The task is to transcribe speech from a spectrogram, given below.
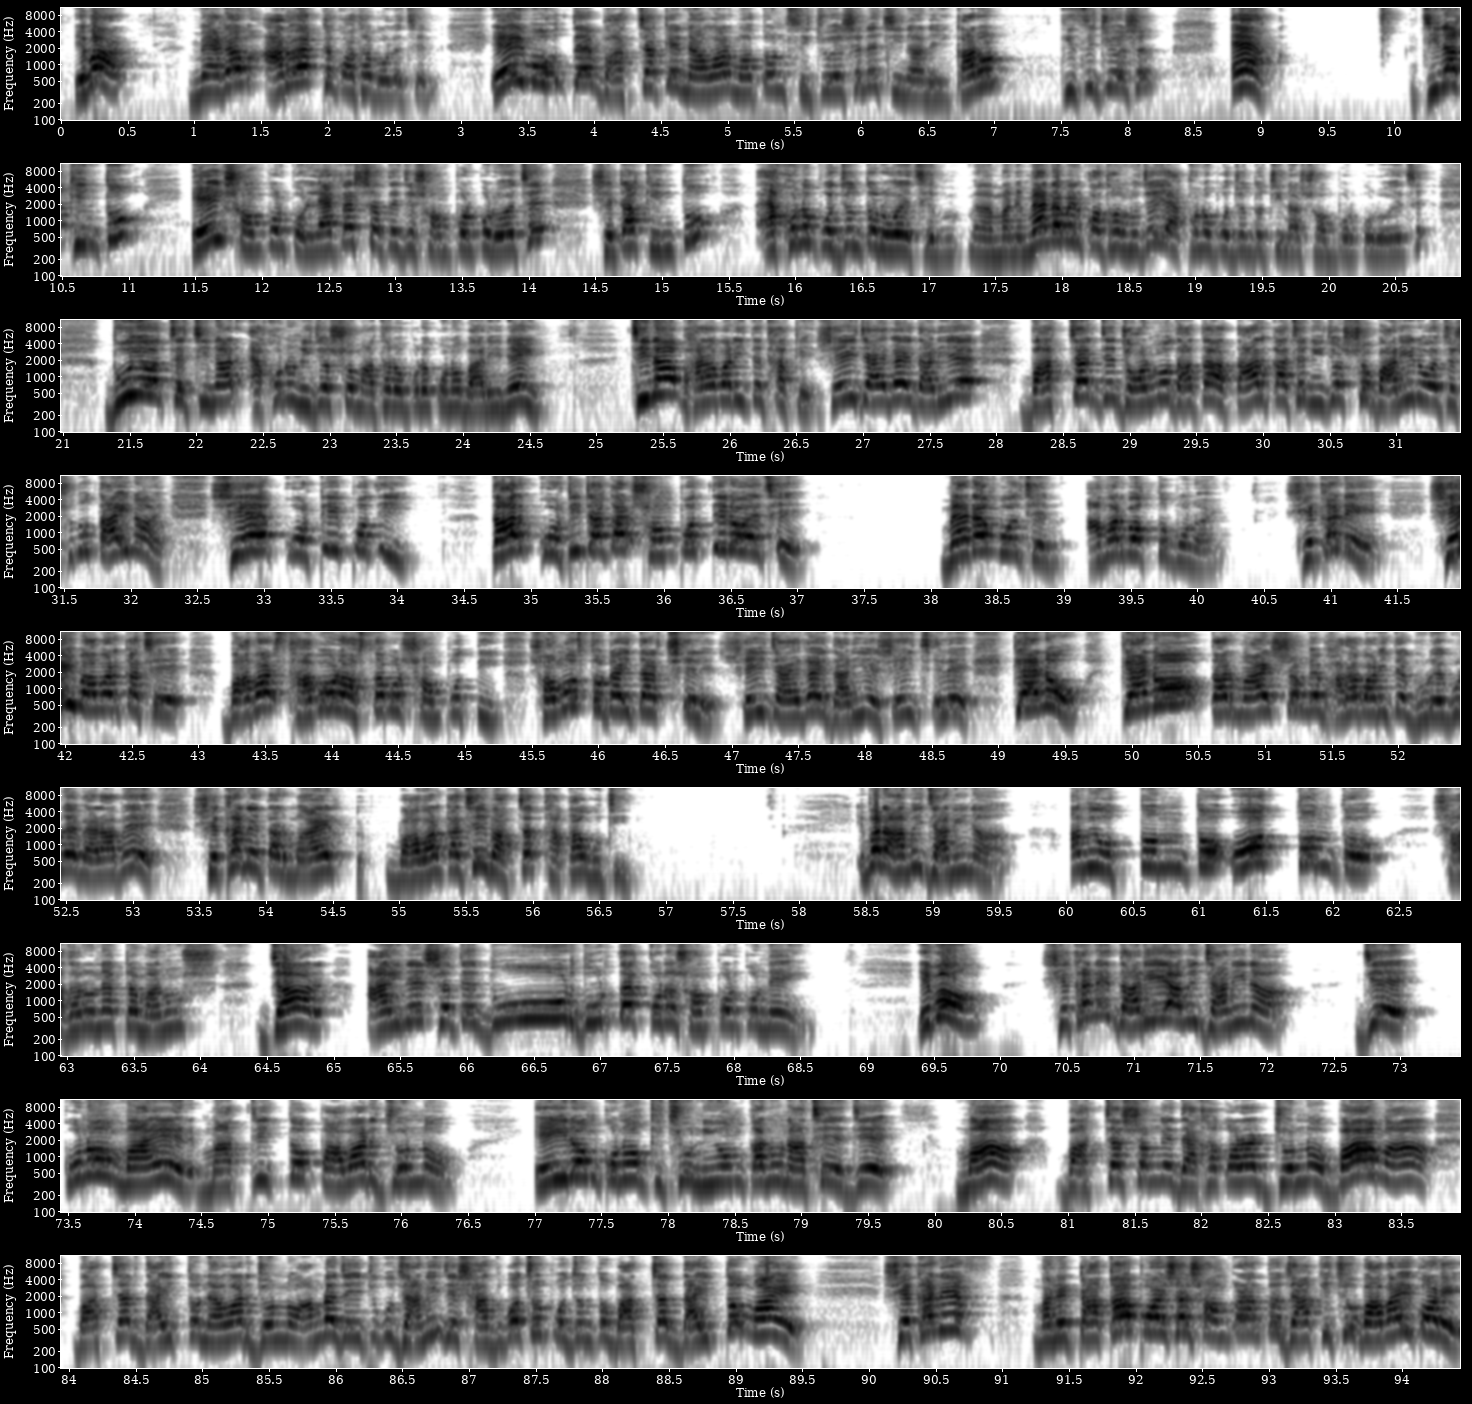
এবার ম্যাডাম আরও একটা কথা বলেছেন। এই মুহূর্তে বাচ্চাকে নেওয়ার মতন সিচুয়েশনে চীনা নেই। কারণ কি সিচুয়েশন এক চীনা কিন্তু এই সম্পর্ক, ল্যাটার সাথে যে সম্পর্ক রয়েছে, সেটা কিন্তু এখনও পর্যন্ত রয়েছে। মানে ম্যাডামের কথা অনুযায়ী এখনও পর্যন্ত চীনার সম্পর্ক রয়েছে। দুই হচ্ছে, চীনার এখনও নিজস্ব মাথার ওপরে কোনো বাড়ি নেই। চীনা ভাড়া বাড়িতে থাকে। সেই জায়গায় দাঁড়িয়ে বাচ্চার যে জন্মদাতা, তার কাছে নিজস্ব বাড়ি রয়েছে। শুধু তাই নয়, সে কোটিপতি, তার কোটি টাকার সম্পত্তি রয়েছে। ম্যাডাম বলছেন, আমার বক্তব্য নয়। সেখানে সেই বাবার কাছে বাবার স্থাবর, অস্থাবর সম্পত্তি সমস্তটাই তার ছেলের। সেই জায়গায় দাঁড়িয়ে সেই ছেলে কেন কেন তার মায়ের সঙ্গে ভাড়া বাড়িতে ঘুরে ঘুরে বেড়াবে? সেখানে তার মায়ের বাবার কাছেই বাচ্চার থাকা উচিত। এবার আমি জানি না, আমি অত্যন্ত অত্যন্ত সাধারণ একটা মানুষ যার আইনের সাথে দূর দূর তাক কোনো সম্পর্ক নেই। এবং সেখানে দাঁড়িয়ে আমি জানি না যে কোনো মায়ের মাতৃত্ব পাওয়ার জন্য এইরকম কোনো কিছু নিয়ম কানুন আছে যে মা বাচ্চার সঙ্গে দেখা করার জন্য বা মা বাচ্চার দায়িত্ব নেওয়ার জন্য। আমরা যেইটুকু জানি যে সাত বছর পর্যন্ত বাচ্চার দায়িত্ব মায়ের। সেখানে মানে টাকা পয়সা সংক্রান্ত যা কিছু বাবাই করে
